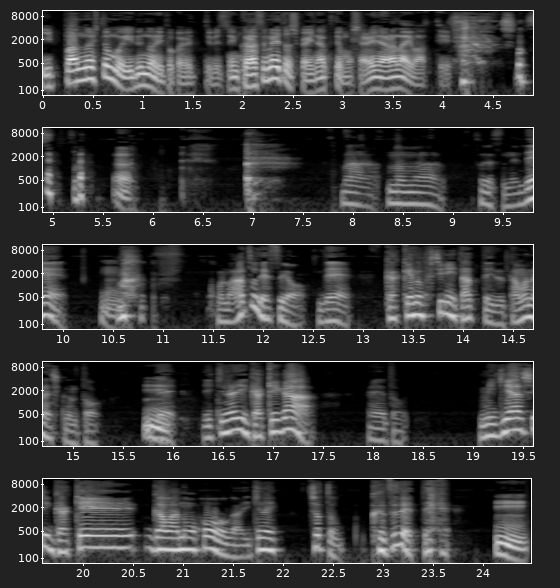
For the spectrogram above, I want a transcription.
一般の人もいるのにとか言って別にクラスメイトしかいなくてもシャレにならないわっていう。そうそうそう。うん。まあ、まあまあ、そうですね。で、うん。この後ですよ。で、崖の縁に立っている玉梨くんと、うん。で、いきなり崖が、えっ、と、右足崖側の方がいきなりちょっと崩れて、うん。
